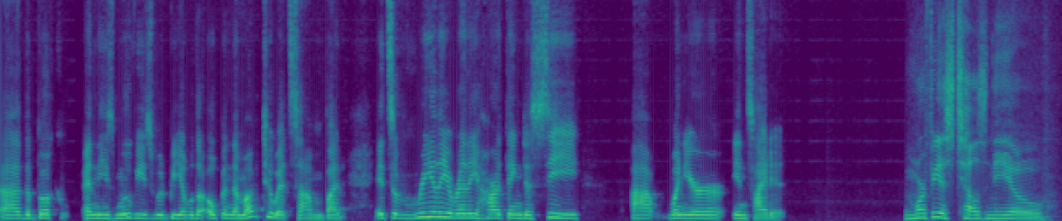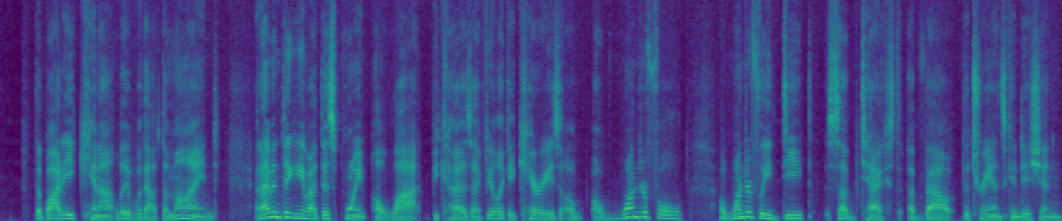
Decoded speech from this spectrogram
uh, the book and these movies would be able to open them up to it some, but it's a really really hard thing to see uh, when you're inside it. Morpheus tells Neo the body cannot live without the mind. And I've been thinking about this point a lot because I feel like it carries a, a wonderful, a wonderfully deep subtext about the trans condition.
